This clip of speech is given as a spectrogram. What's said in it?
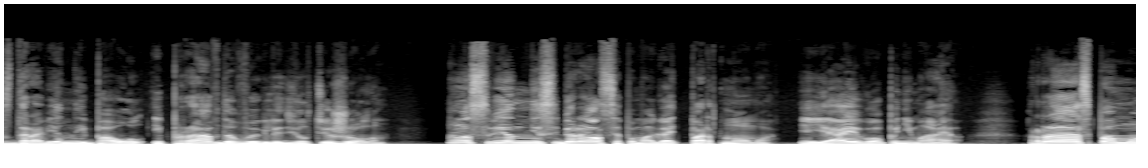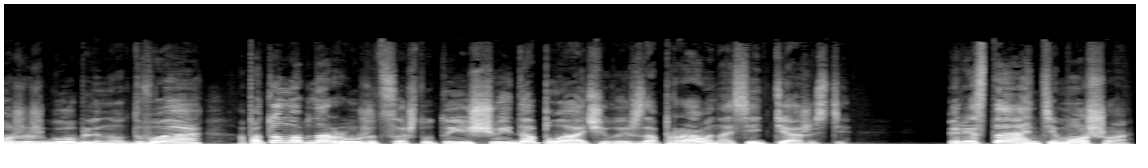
Здоровенный баул и правда выглядел тяжелым. Но Свен не собирался помогать портному, и я его понимаю. Раз поможешь гоблину, два, а потом обнаружится, что ты еще и доплачиваешь за право носить тяжести. Перестаньте, Мошуа,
